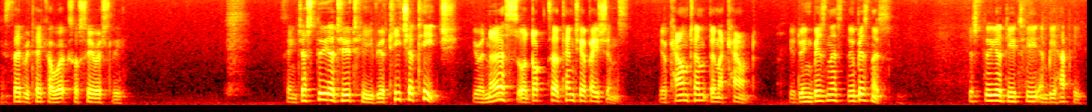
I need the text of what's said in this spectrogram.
Instead, we take our work so seriously. Saying, just do your duty. If you're a teacher, teach. You're a nurse or a doctor, attend to your patients. You're accountant, then account. You're doing business, do business. Just do your duty and be happy.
